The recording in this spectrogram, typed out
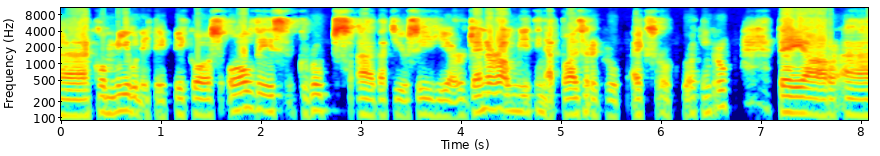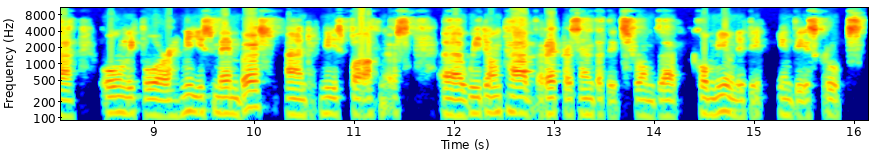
uh, community because all these groups uh, that you see here, general meeting, advisory group, X-Road working group, they are uh, only for NIIS members and NIIS partners. Uh, we don't have representatives from the community in these groups.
